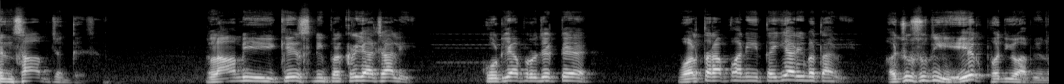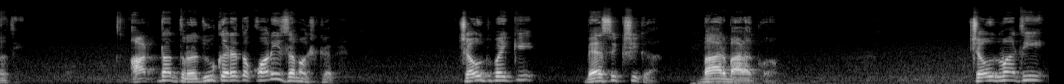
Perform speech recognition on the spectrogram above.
ઇન્સાફ જંગે છે. લાંબી કેસની પ્રક્રિયા ચાલી. કોટિયા પ્રોજેક્ટે વળતર આપવાની તૈયારી બતાવી. હજુ સુધી એક ફદિયો આપ્યો નથી. આર્તનાદ રજૂ કરે તો કોની સમક્ષ કરે? ચૌદ પૈકી બે શિક્ષિકા, બાર બાળકો. ચૌદમાંથી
